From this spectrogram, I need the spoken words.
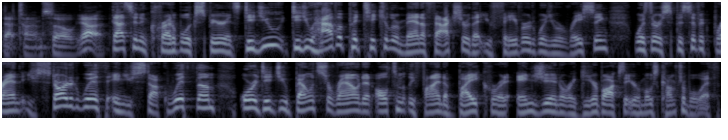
that time. So yeah, that's an incredible experience. Did you did you have a particular manufacturer that you favored when you were racing? Was there a specific brand that you started with and you stuck with them, or did you bounce around and ultimately find a bike or an engine or a gearbox that you're most comfortable with?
